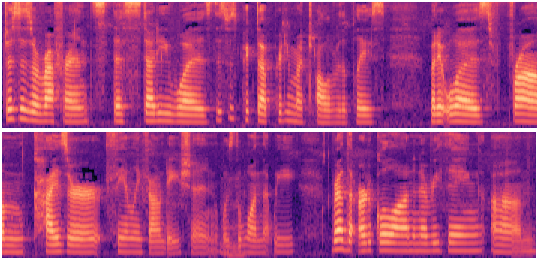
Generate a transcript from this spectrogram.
just as a reference, this study was this was picked up pretty much all over the place, but it was from Kaiser Family Foundation was the one that we read the article on and everything, um,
